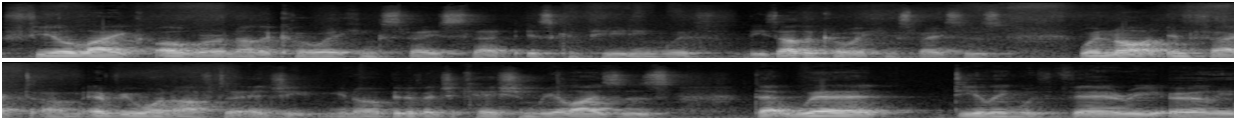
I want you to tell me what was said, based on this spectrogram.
feel like oh we're another co-working space that is competing with these other co-working spaces we're not. In fact um, everyone after edu- you know a bit of education realizes that we're dealing with very early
